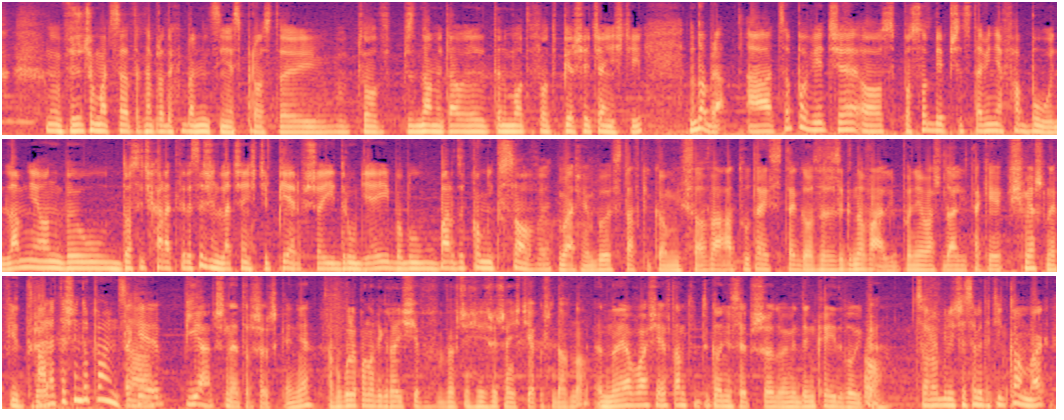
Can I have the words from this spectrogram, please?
No, w życiu Maxa tak naprawdę chyba nic nie jest proste i to znamy ta, ten motyw od pierwszej części. No dobra, a co powiecie o sposobie przedstawienia fabuły? Dla mnie on był dosyć charakterystyczny dla części pierwszej i drugiej, bo był bardzo komiksowy. Właśnie, były wstawki komiksowe, a tutaj z tego zrezygnowali, ponieważ dali takie śmieszne filtry. Ale też nie do końca. Takie pijaczne troszeczkę, nie? A w ogóle panowie graliście we wcześniejszej części jakoś niedawno? No ja właśnie w tamtym tygodniu sobie przyszedłem jedynkę i dwójkę. O. Co robiliście sobie taki comeback?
